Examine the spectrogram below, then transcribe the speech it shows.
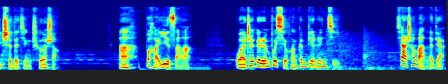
驰的警车上。啊，不好意思啊，我这个人不喜欢跟别人挤，下车晚了点儿，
